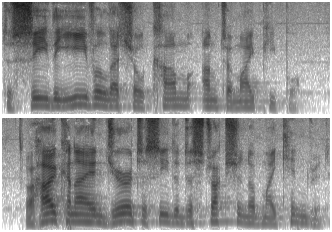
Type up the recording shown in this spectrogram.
to see the evil that shall come unto my people? Or how can I endure to see the destruction of my kindred?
